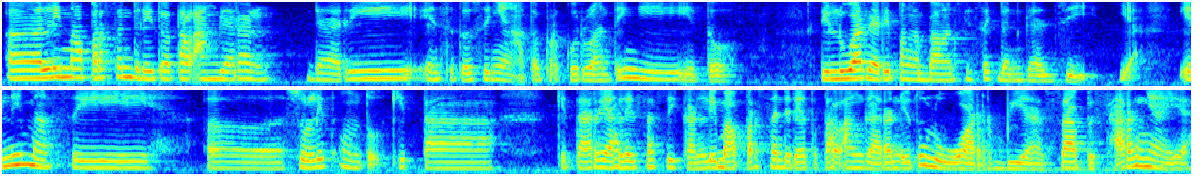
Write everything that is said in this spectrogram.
uh, eh, 5% dari total anggaran dari institusinya atau perguruan tinggi itu. Di luar dari pengembangan fisik dan gaji. Ya ini masih uh, sulit untuk kita kita realisasikan 5% dari total anggaran itu luar biasa besarnya ya.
